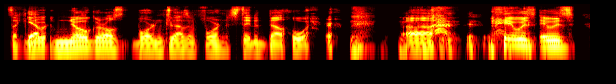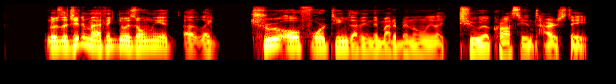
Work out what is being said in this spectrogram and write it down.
It's like yep. there was no girls born in 2004 in the state of Delaware. uh, it was it was it was legitimate. I think there was only a, a like true 04 teams. I think there might have been only like two across the entire state.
